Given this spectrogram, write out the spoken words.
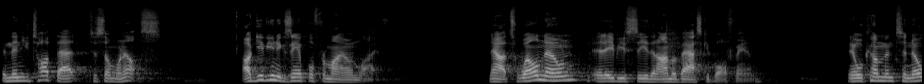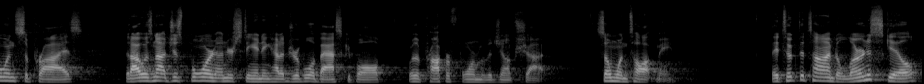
and then you taught that to someone else. I'll give you an example from my own life. Now, it's well known at ABC that I'm a basketball fan. And it will come into no one's surprise that I was not just born understanding how to dribble a basketball or the proper form of a jump shot. Someone taught me. They took the time to learn a skill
